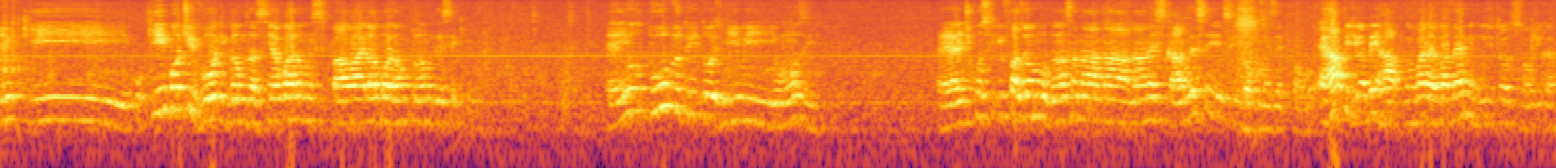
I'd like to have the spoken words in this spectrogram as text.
e o que, o que motivou, digamos assim, a Guarda Municipal a elaborar um plano desse aqui. É, em outubro de 2011, é, a gente conseguiu fazer uma mudança na, na, na, na escala. Desse esse documento aí, por favor. É rapidinho, é bem rápido, não vai levar 10 minutos de introdução de cara.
